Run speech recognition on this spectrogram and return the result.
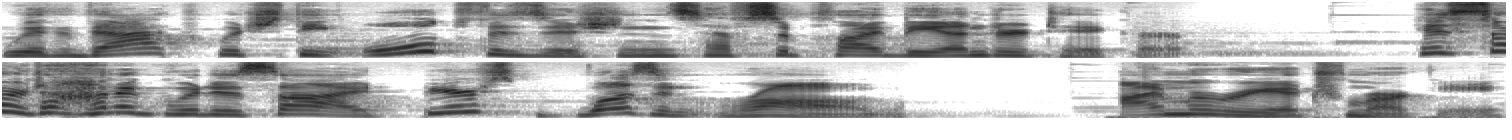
with that which the old physicians have supplied the undertaker. His sardonic wit aside, Bierce wasn't wrong. I'm Maria Trimarchi.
